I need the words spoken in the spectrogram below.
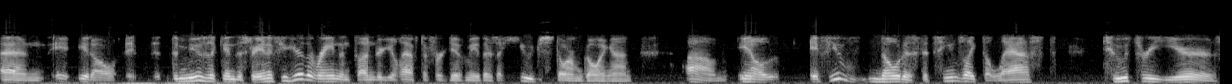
and it, you know it, the music industry. And if you hear the rain and thunder, you'll have to forgive me. There's a huge storm going on. Um, you know, if you've noticed, it seems like the last two, three years,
